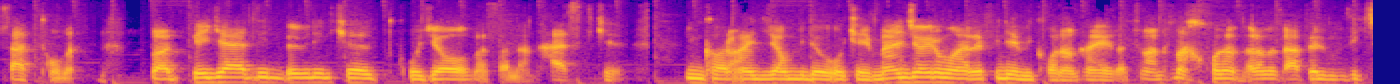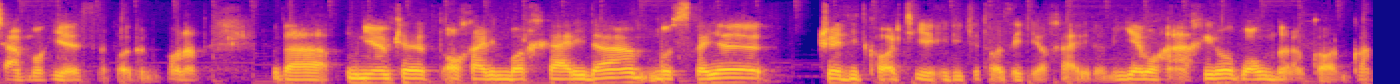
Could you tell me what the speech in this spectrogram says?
100 تومن. باید بگردین ببینین که کجا مثلا هست که این کار انجام میده و OK. من جایی رو معرفی نمی کنم حقیقت چون من خودم دارم از Apple Music چند ماهی استفاده می‌کنم و اونی هم که آخرین بار خریدم نسخه credit card یه اینی که تازگی ها خریدم. یه ماه اخیر رو با اون دارم کار می‌کنم.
